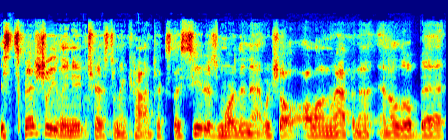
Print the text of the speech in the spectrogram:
especially in the New Testament context. I see it as more than that, which I'll, I'll unwrap in a, in a little bit.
